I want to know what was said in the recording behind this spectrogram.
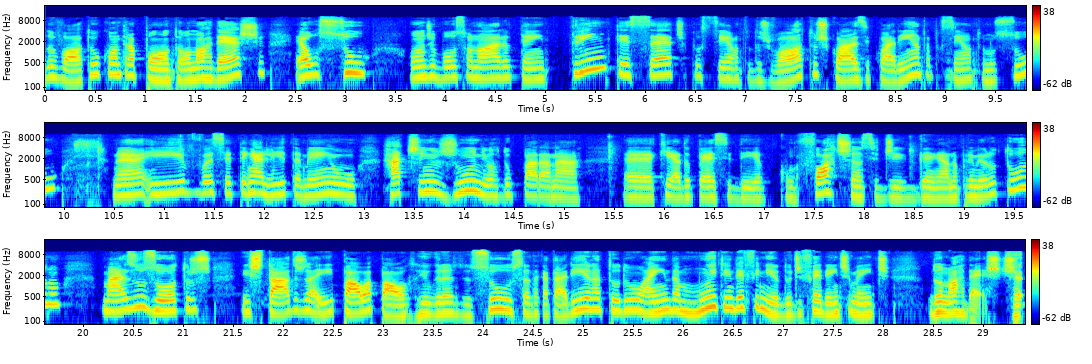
do voto. O contraponto ao nordeste é o sul, onde o Bolsonaro tem 37% dos votos, quase 40% no sul, né? E você tem ali também o Ratinho Júnior do Paraná, é, que é do PSD, com forte chance de ganhar no primeiro turno, mas os outros estados aí pau a pau, Rio Grande do Sul, Santa Catarina, tudo ainda muito indefinido, diferentemente do Nordeste. É,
